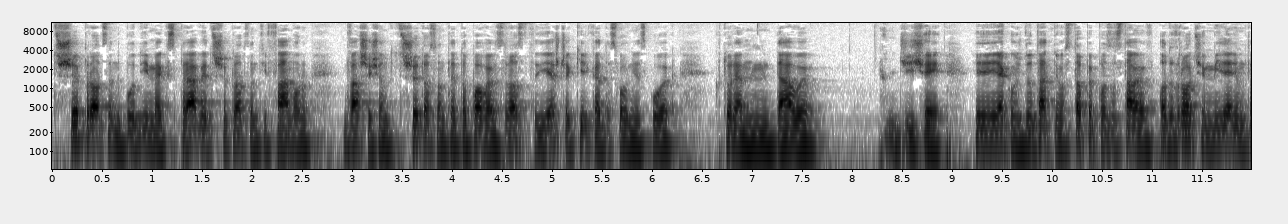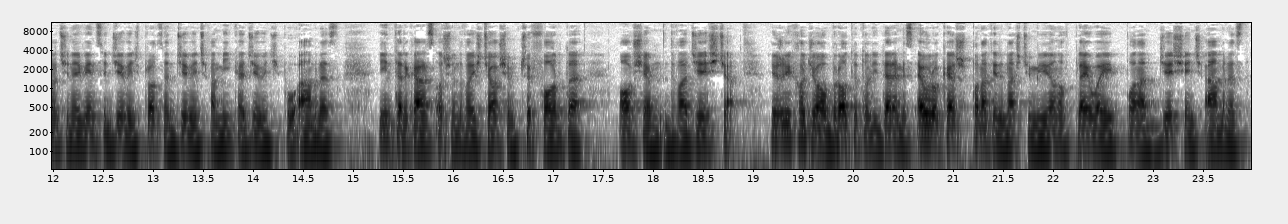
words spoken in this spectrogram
3%, Budimex prawie 3% i Famur 2,63 to są te topowe wzrosty. Jeszcze kilka dosłownie spółek, które dały dzisiaj y, jakąś dodatnią stopę. Pozostałe w odwrocie Millennium traci najwięcej 9%, 9 Amica, 9,5 Amrest, Intercars 8,28 czy Forte 8,20. Jeżeli chodzi o obroty, to liderem jest Eurocash ponad 11 milionów, Playway ponad 10, Amrest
